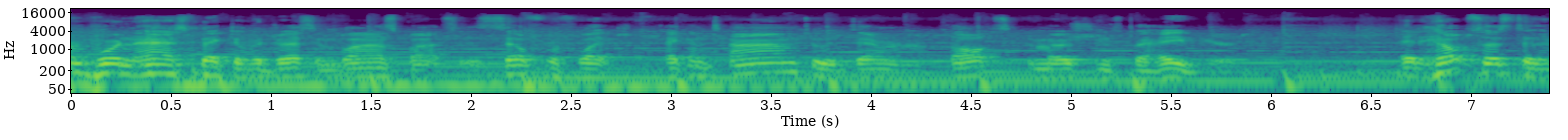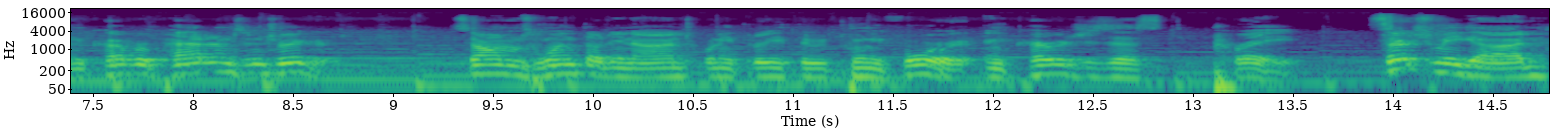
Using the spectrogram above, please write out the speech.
important aspect of addressing blind spots is self reflection, taking time to examine our thoughts, emotions, behaviors. It helps us to uncover patterns and triggers. Psalms 139, 23 through 24 encourages us to pray. Search me, God,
